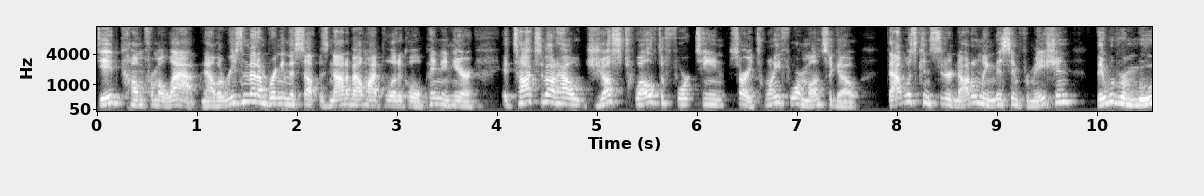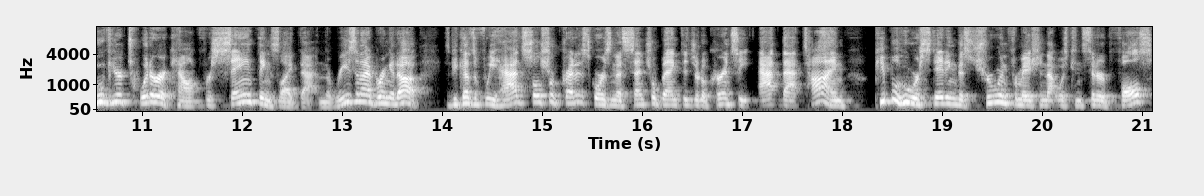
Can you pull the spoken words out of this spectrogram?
did come from a lab. Now, the reason that I'm bringing this up is not about my political opinion here. It talks about how just 12 to 14, sorry, 24 months ago, that was considered not only misinformation, they would remove your Twitter account for saying things like that. And the reason I bring it up is because if we had social credit scores in a central bank digital currency at that time, people who were stating this true information that was considered false,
